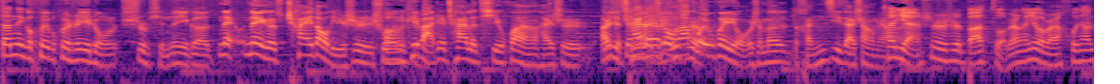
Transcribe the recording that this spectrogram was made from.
但那个会不会是一种视频的一个？那那个拆到底是说你可以把这拆了替换，还是而且拆了之后它会不会有什么痕迹在上面？它演示是把左边跟右边互相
